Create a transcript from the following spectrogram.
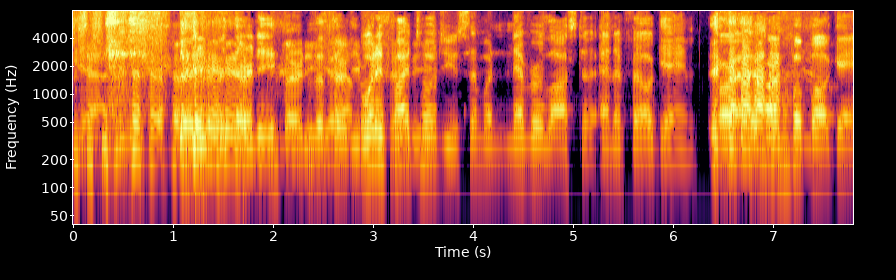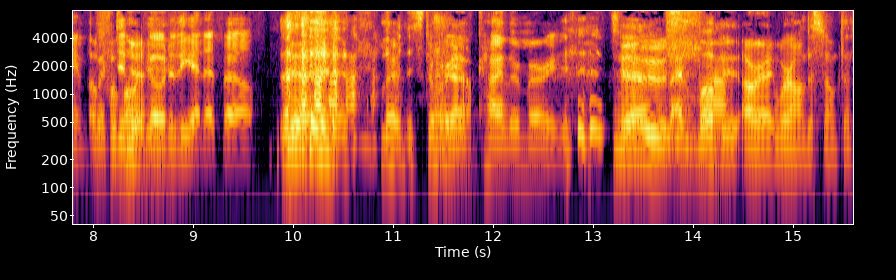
Yeah. 30 for 30. Thirty. The yeah. 30 What for if I told you someone never lost an NFL game or a, or a football game, A but football didn't go to the NFL? Yeah. Learn the story Yeah. of Kyler Murray. Yeah. Dude, I love Wow. it. All right, we're on to something.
